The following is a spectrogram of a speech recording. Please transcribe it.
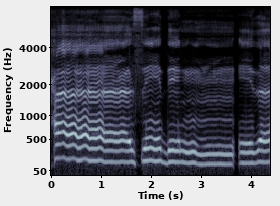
حاسد إذا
